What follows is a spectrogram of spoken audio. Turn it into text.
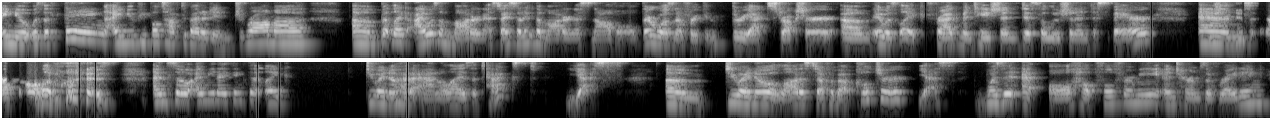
I knew it was a thing. I knew people talked about it in drama. Um, but like I was a modernist. I studied the modernist novel. There was no freaking three act structure. Um, it was like fragmentation, dissolution, and despair and that's all it was. And so i mean i think that like do i know how to analyze a text? Yes. Um do i know a lot of stuff about culture? Yes. Was it at all helpful for me in terms of writing?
